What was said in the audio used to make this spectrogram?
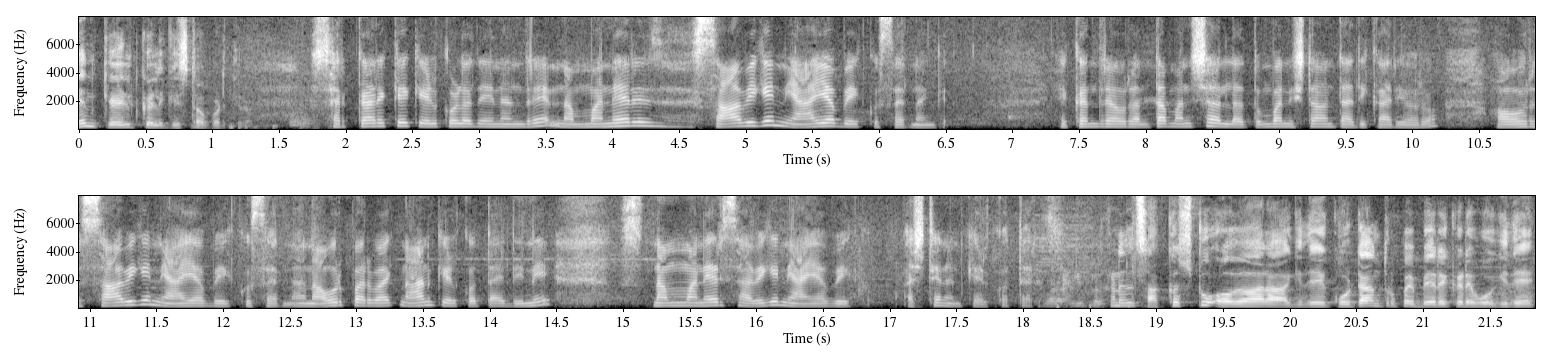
ಏನು ಕೇಳ್ಕೊಳ್ಳಿಕ್ಕೆ ಇಷ್ಟಪಡ್ತೀರಾ? ಸರ್ಕಾರಕ್ಕೆ ಕೇಳ್ಕೊಳ್ಳೋದೇನೆಂದರೆ ನಮ್ಮ ಮನೆಯವ್ರ ಸಾವಿಗೆ ನ್ಯಾಯ ಬೇಕು ಸರ್ ನನಗೆ ಯಾಕಂದರೆ ಅವರಂಥ ಮನುಷ್ಯ ಅಲ್ಲ ತುಂಬ ನಿಷ್ಠಾವಂತ ಅಧಿಕಾರಿ ಅವರು. ಅವ್ರ ಸಾವಿಗೆ ನ್ಯಾಯ ಬೇಕು ಸರ್. ನಾನು ಅವ್ರ ಪರವಾಗಿ ನಾನು ಕೇಳ್ಕೊತಾ ಇದ್ದೀನಿ. ನಮ್ಮ ಮನೆಯವ್ರ ಸಾವಿಗೆ ನ್ಯಾಯ ಬೇಕು. ಅಷ್ಟೇ ನಾನು ಕೇಳ್ಕೊತಾರೆ ಈ ಪ್ರಕರಣದಲ್ಲಿ ಸಾಕಷ್ಟು ಅವ್ಯವಹಾರ ಆಗಿದೆ ಕೋಟ್ಯಾಂತರ ರೂಪಾಯಿ ಬೇರೆ ಕಡೆ ಹೋಗಿದೆ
